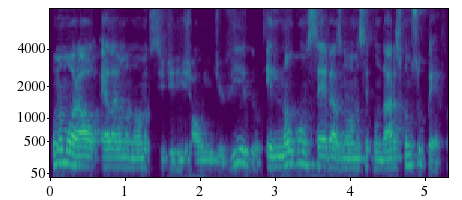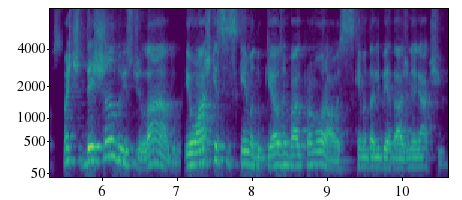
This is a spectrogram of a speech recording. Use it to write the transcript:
como a moral ela é uma norma que se dirige ao indivíduo, ele não concebe as normas secundárias como supérfluas. Mas deixando isso de lado, eu acho que esse esquema do Kelsen vale para a moral, esse esquema da liberdade negativa.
